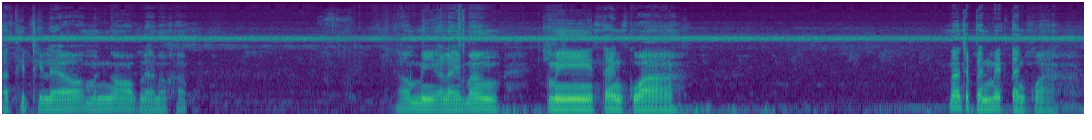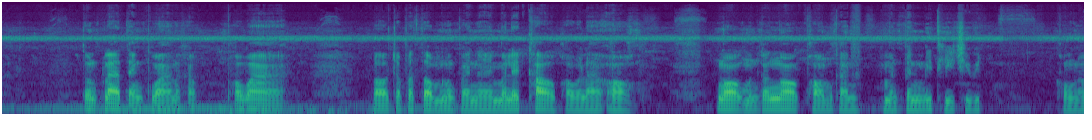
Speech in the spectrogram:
อาทิตย์ที่แล้วมันงอกแล้วนะครับ แล้วมีอะไรบ้าง มีแตงกวา น่าจะเป็นเม็ดแตงกวา ต้นกล้าแตงกวานะครับ เพราะว่าเราจะผสมลงไปในเมล็ดข้าวพอเวลาออก งอกมันก็งอกพร้อมกัน มันเป็นวิถีชีวิต ของเรา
